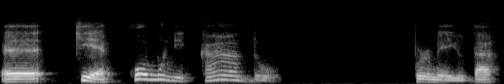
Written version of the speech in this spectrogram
é, que é comunicado por meio da,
